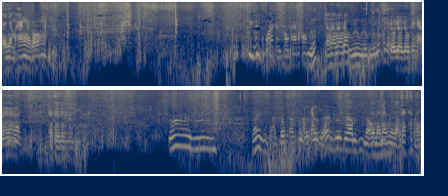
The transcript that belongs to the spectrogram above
Chạy nhầm hang rồi con. Quá trời còn hai ba con nữa đâu đâu đâu đâu? Đu đu đu vô vô vô, cái nhà ơi từ từ từ từ đầu cái lằn canh giữa nó chứ dồn đây đây đây sát sát lại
